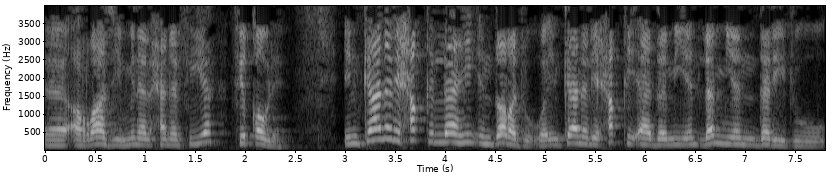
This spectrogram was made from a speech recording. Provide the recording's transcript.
للرازي من الحنفية في قوله إن كان لحق الله اندرجوا وإن كان لحق آدمي لم يندرجوا.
